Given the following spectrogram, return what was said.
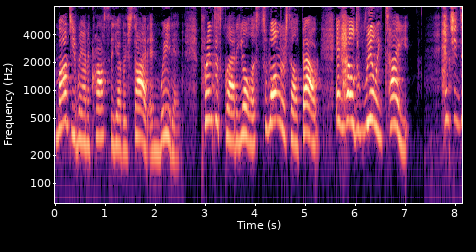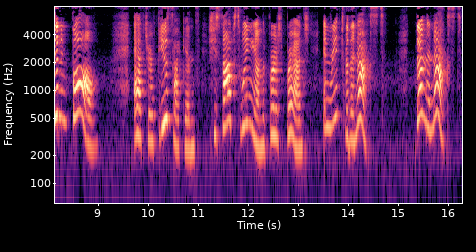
Monty ran across the other side and waited. Princess Gladiola swung herself out and held really tight. And she didn't fall. After a few seconds, she stopped swinging on the first branch and reached for the next. Then the next.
